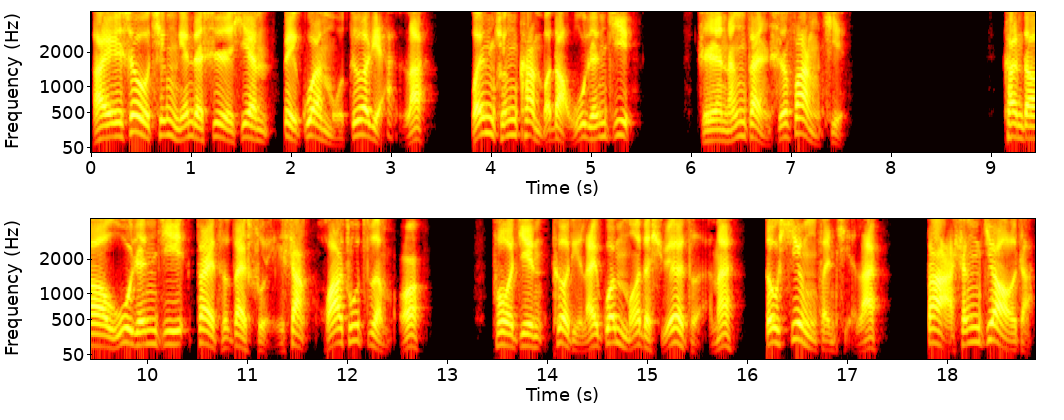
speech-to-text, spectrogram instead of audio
矮瘦青年的视线被灌木遮掩了，完全看不到无人机，只能暂时放弃。看到无人机再次在水上划出字母，附近特地来观摩的学子们都兴奋起来，大声叫着：“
